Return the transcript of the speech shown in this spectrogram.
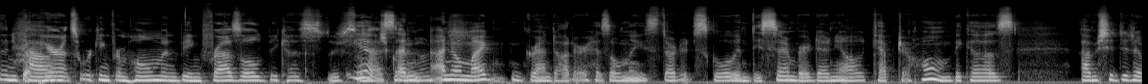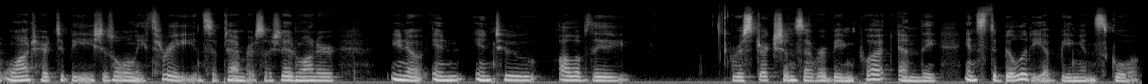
And you've got how, parents working from home and being frazzled because there's so yes, much going and on. I know my granddaughter has only started school in December. Danielle kept her home because um, she didn't want her to be. She's only three in September, so she didn't want her, you know, in into all of the restrictions that were being put and the instability of being in school.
